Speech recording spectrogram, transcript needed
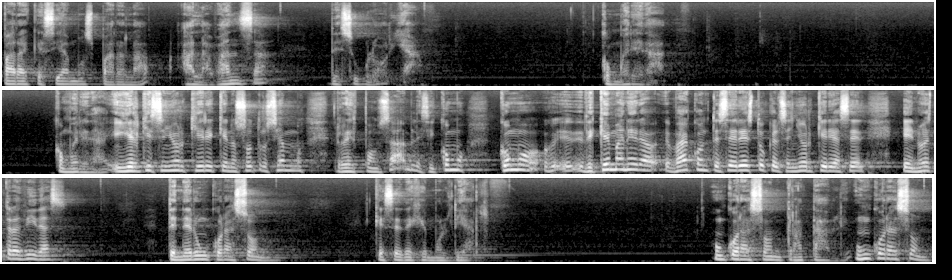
para que seamos para la alabanza de su gloria como heredad. Como heredad. Y el que el Señor quiere que nosotros seamos responsables. ¿Y cómo, cómo, eh, de qué manera va a acontecer esto que el Señor quiere hacer en nuestras vidas? Tener un corazón que se deje moldear. Un corazón tratable. Un corazón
